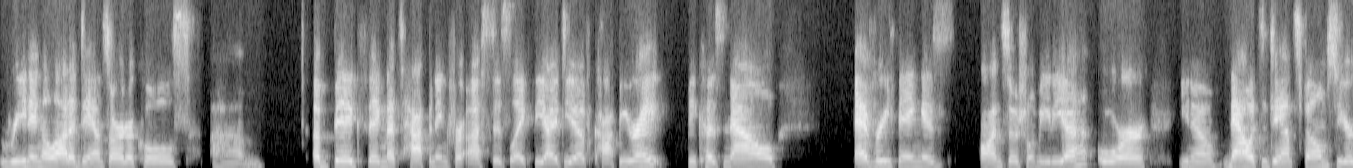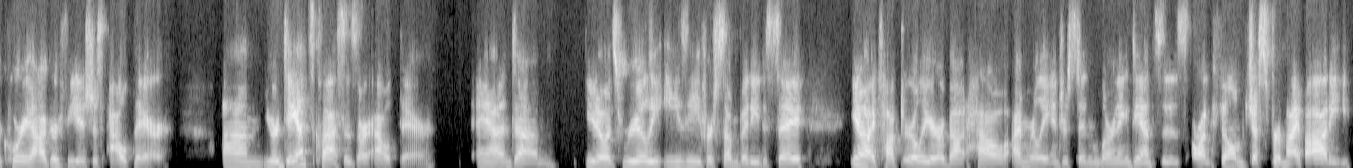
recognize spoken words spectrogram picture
Reading a lot of dance articles. Um, a big thing that's happening for us is like the idea of copyright because now everything is on social media or you know now it's a dance film so your choreography is just out there um, your dance classes are out there. And um, you know it's really easy for somebody to say you know i talked earlier about how i'm really interested in learning dances on film just for my body.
